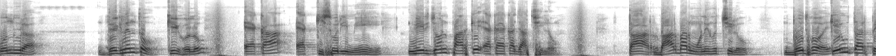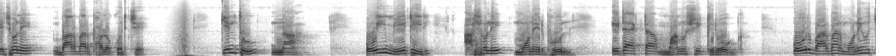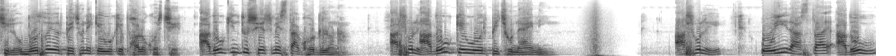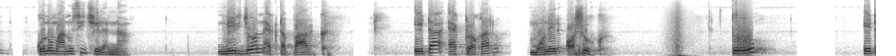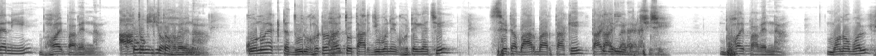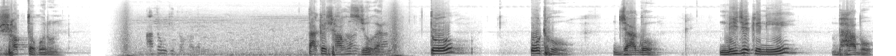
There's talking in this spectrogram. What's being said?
বন্ধুরা, দেখলেন তো কি হলো? একা এক কিশোরী মেয়ে নির্জন পার্কে একা একা যাচ্ছিল। তার বারবার মনে হচ্ছিল বোধহয় কেউ তার পেছনে বারবার ফলো করছে। কিন্তু না, ওই মেয়েটির আসলে মনের ভুল। এটা একটা মানসিক রোগ। ওর বারবার মনে হচ্ছিল বোধহয় ওর পেছনে কেউ ওকে ফলো করছে। আদৌ কিন্তু শেষমেশ তা ঘটল না। আসলে আদৌ কেউ ওর পিছু নেয়নি। আসলে ওই রাস্তায় আদৌ কোনো মানুষই ছিলেন না। নির্জন একটা পার্ক। এটা এক প্রকার মনের অসুখ। তো এটা নিয়ে ভয় পাবেন না আতঙ্কিত হবেন না। কোনো একটা দুর্ঘটনা হয়তো তার জীবনে ঘটে গেছে সেটা বারবার তাকে তাড়িয়ে বেড়াচ্ছে। ভয় পাবেন না। মনোবল শক্ত করুন। আতঙ্কিত হবেন তাকে সাহস যোগান। তো ওঠো জাগো। নিজেকে নিয়ে ভাবো।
